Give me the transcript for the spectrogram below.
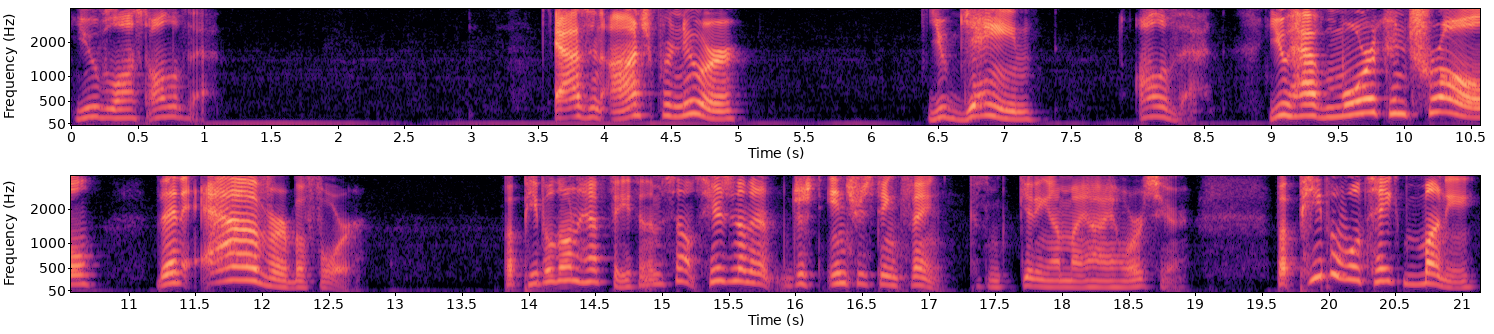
You've lost all of that as an entrepreneur, you gain all of that. You have more control than ever before. But people don't have faith in themselves. Here's another just interesting thing because I'm getting on my high horse here. But people will take money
